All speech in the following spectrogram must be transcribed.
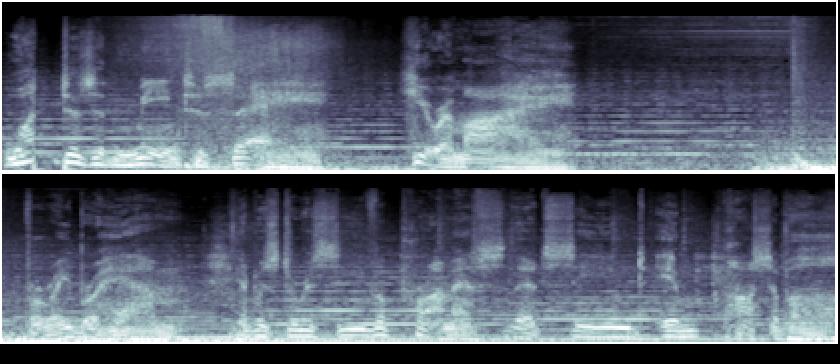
What does it mean to say, Here am I? For Abraham, it was to receive a promise that seemed impossible.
